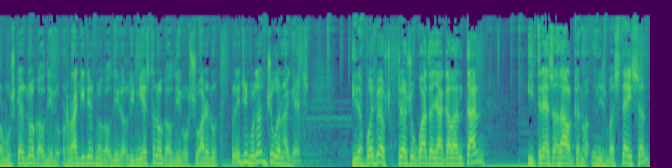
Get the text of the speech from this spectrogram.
el Busquets no cal dir-ho, el Rakitic no cal dir-ho, l'Iniesta no cal dir-ho, el Suárez no... Els importants juguen aquests. I després veus tres o quatre allà calentant i tres a dalt que no, ni es vesteixen,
